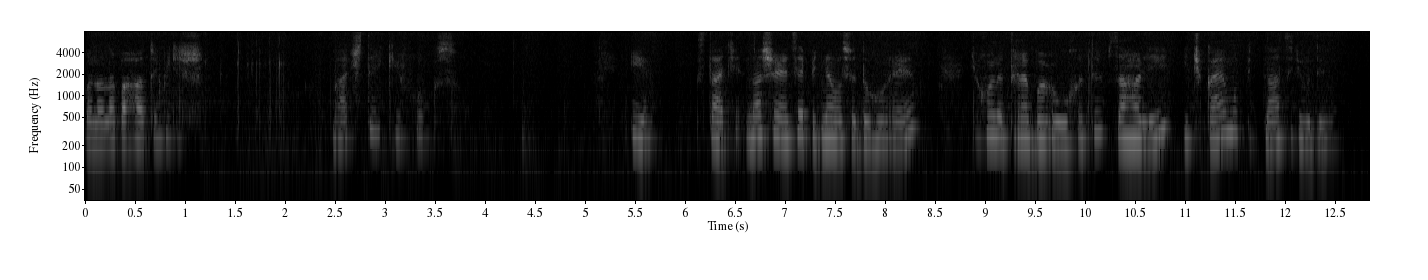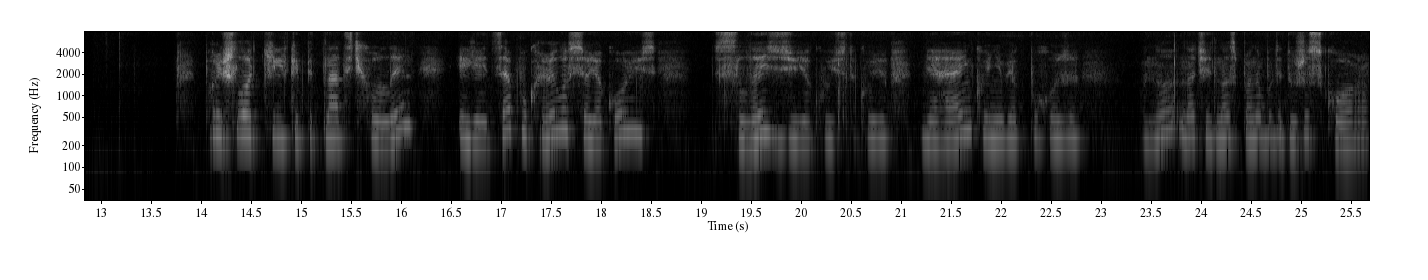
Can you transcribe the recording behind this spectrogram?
воно набагато більше. Бачите, який фокус? І, кстати, наше яйце піднялося догори, його не треба рухати взагалі і чекаємо 15 годин. Пройшло тільки 15 хвилин, і яйце покрилося якоюсь слиззю, якоюсь такою м'ягенькою, ніби як похоже. Воно, значить, у нас, певно, буде дуже скоро.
